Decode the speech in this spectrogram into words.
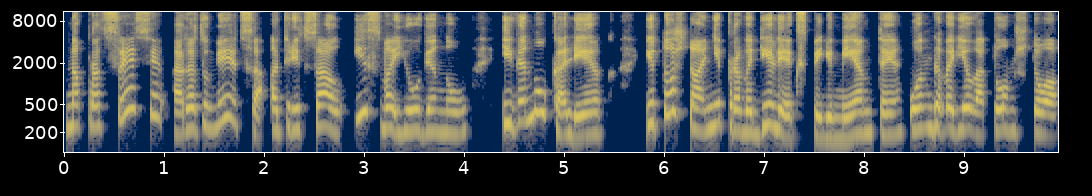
на процессе, разумеется, отрицал и свою вину, и вину коллег, и то, что они проводили эксперименты. Он говорил о том, что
